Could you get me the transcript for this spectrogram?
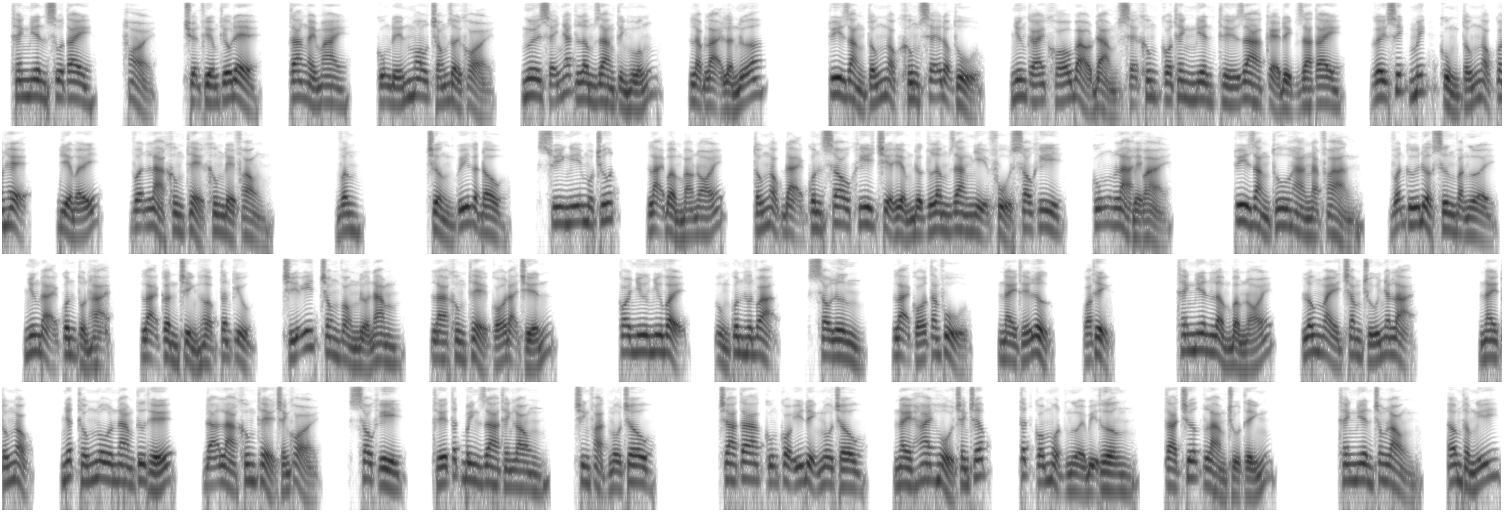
Thanh niên xua tay, hỏi, chuyện phiếm thiếu đề, ta ngày mai, cũng đến mau chóng rời khỏi, ngươi sẽ nhắc lâm giang tình huống, lặp lại lần nữa. Tuy rằng Tống Ngọc không sẽ động thủ, nhưng cái khó bảo đảm sẽ không có thanh niên thế gia kẻ địch ra tay, gây xích mích cùng Tống Ngọc quan hệ, điểm ấy, vẫn là không thể không đề phòng. Vâng. Trưởng quỹ gật đầu, suy nghĩ một chút, lại bẩm báo nói, Tống Ngọc Đại quân sau khi trịa hiểm được Lâm Giang nhị phủ sau khi, cũng là hề bại. Tuy rằng thu hàng nạp phản, vẫn cứ được xưng vào người, nhưng đại quân tổn hại, lại cần chỉnh hợp tân cửu, chí ít trong vòng nửa năm, là không thể có đại chiến. Coi như như vậy, ủng quân hơn vạn, sau lưng, lại có tam phủ, này thế lực, quá thịnh. Thanh niên lẩm bẩm nói, lông mày chăm chú nhăn lại. Này Tống Ngọc, nhất thống ngô nam tư thế, đã là không thể tránh khỏi, sau khi, thế tất binh ra thanh long, trinh phạt nô Châu. Cha ta cũng có ý định nô Châu, này hai hổ tranh chấp, tất có một người bị thương, ta trước làm chủ tính. Thanh niên trong lòng, âm thầm nghĩ.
